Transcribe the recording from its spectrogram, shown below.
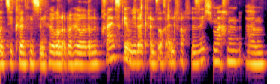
Und Sie könnten es den Hörern oder Hörerinnen preisgeben. Jeder kann es auch einfach für sich machen. Ähm,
